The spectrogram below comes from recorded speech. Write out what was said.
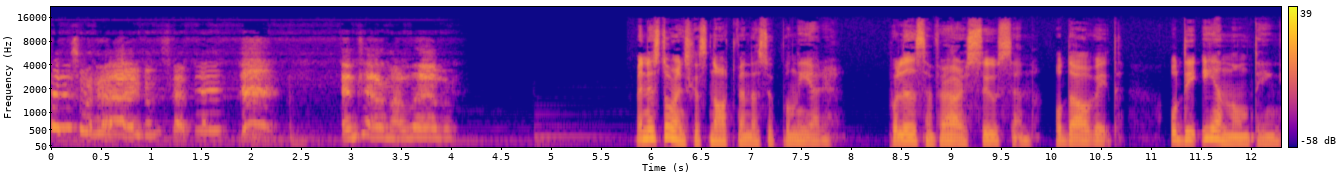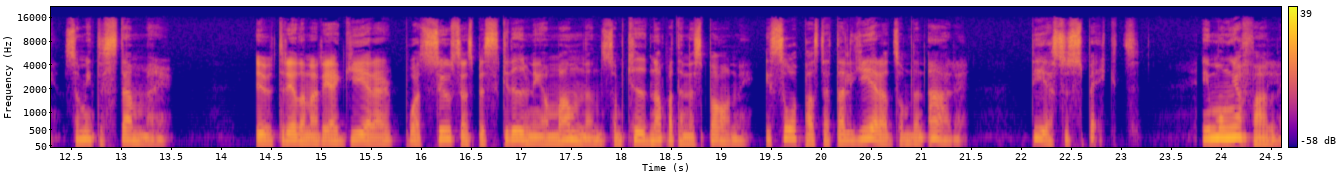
I just want to hug them so bad and tell them I love them. Men historien ska snart vändas upp och ner. Polisen förhör Susan och David och det är någonting som inte stämmer. Utredarna reagerar på att Susans beskrivning av mannen som kidnappat hennes barn är så pass detaljerad som den är. Det är suspekt. I många fall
